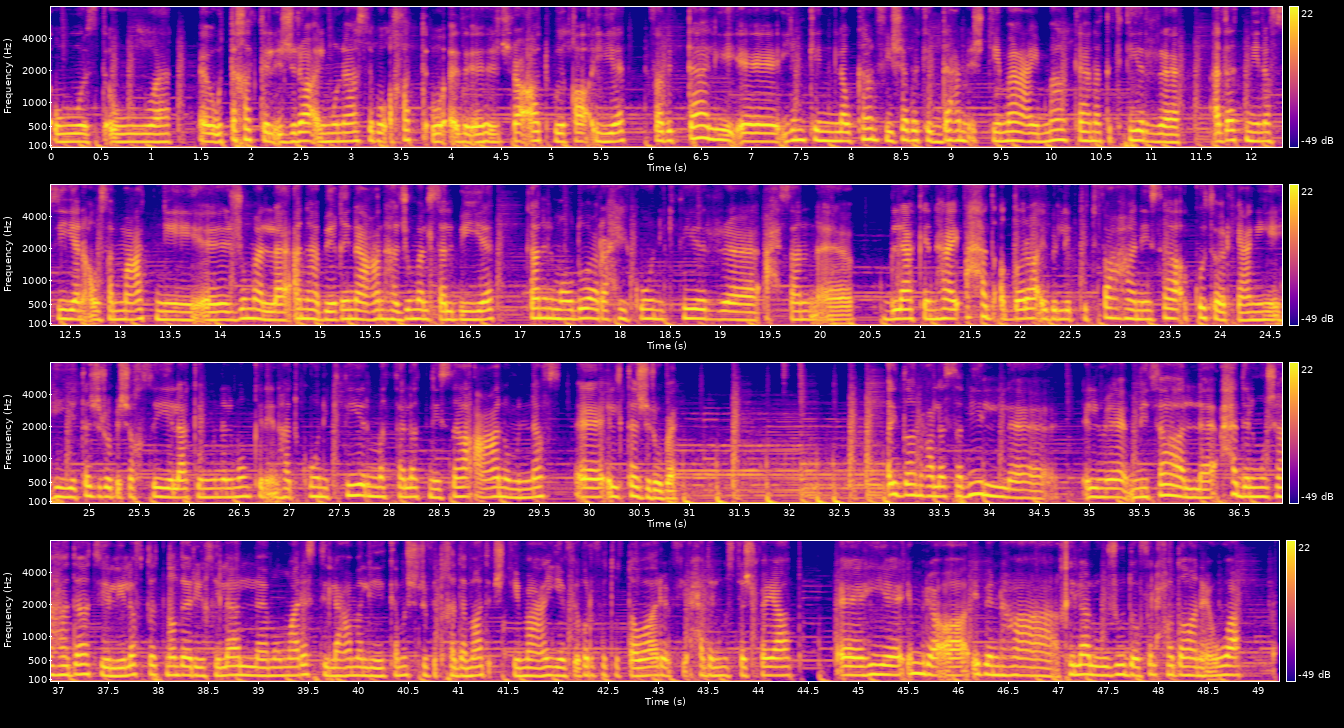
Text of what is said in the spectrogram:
واتخذت الإجراء المناسب وأخذت إجراءات وقائية. فبالتالي آه، يمكن لو كان في شبكة دعم اجتماعي ما كانت كثير آه، أذتني نفسيا أو سمعتني جمل أنا بغنى عنها جمل سلبية كان الموضوع راح يكون كثير أحسن لكن هاي أحد الضرائب اللي بتدفعها نساء كثر. يعني هي تجربة شخصية لكن من الممكن إنها تكون كثير مثلت نساء عانوا من نفس آه، التجربة. أيضا على سبيل آه، المثال أحد المشاهدات اللي لفتت نظري خلال ممارستي لعملي كمشرفة خدمات اجتماعية في غرفة الطوارئ في أحد المستشفيات آه، هي امرأة ابنها خلال وجوده في الحضانة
